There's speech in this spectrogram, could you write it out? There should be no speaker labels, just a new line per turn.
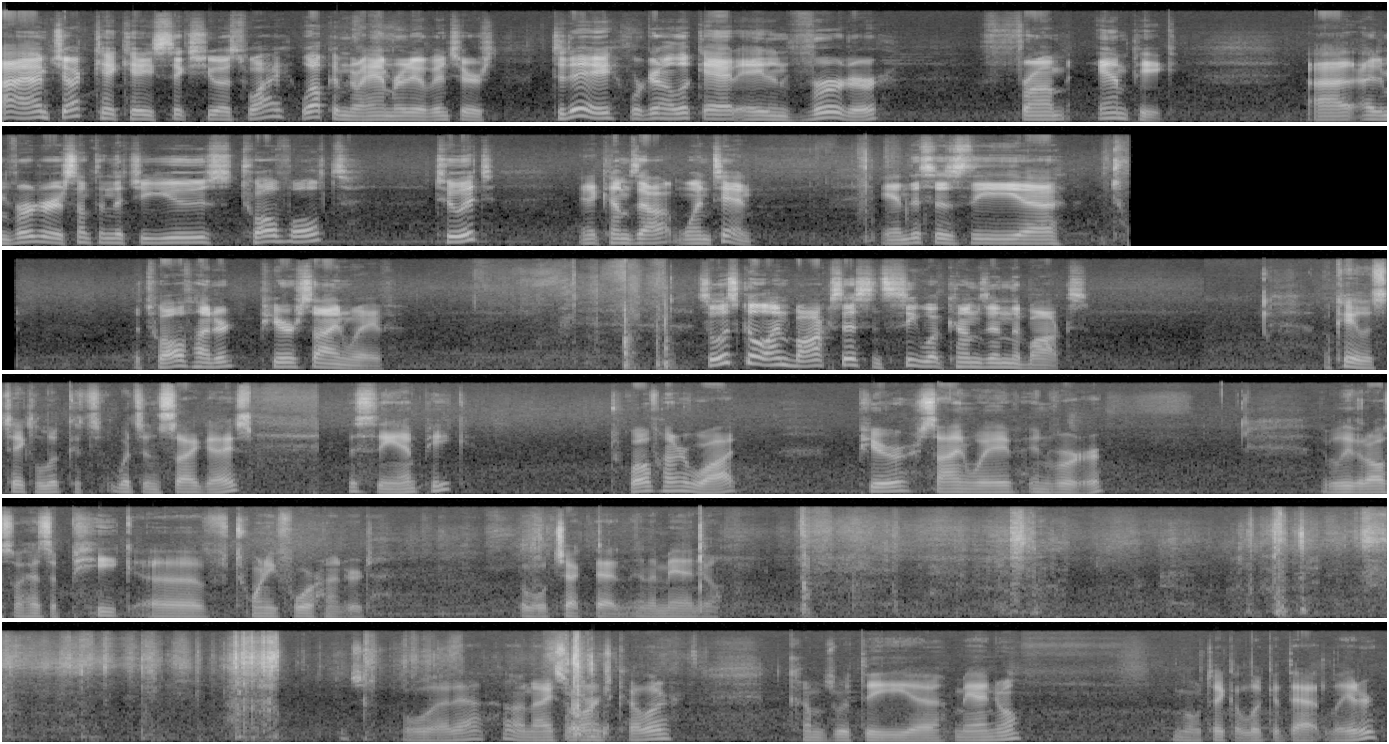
Hi, I'm Chuck, KK6USY. Welcome to Ham Radio Adventures. Today, we're going to look at an inverter from Ampeak. Uh, an inverter is something that you use 12 volt to it, and it comes out 110. And this is the uh, the 1200 pure sine wave. So let's go unbox this and see what comes in the box. Okay, let's take a look at what's inside, guys. This is the Ampeak 1200 watt pure sine wave inverter. I believe it also has a peak of 2400, but we'll check that in the manual. Just pull that out. Oh, nice orange color. Comes with the uh, manual. We'll take a look at that later.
